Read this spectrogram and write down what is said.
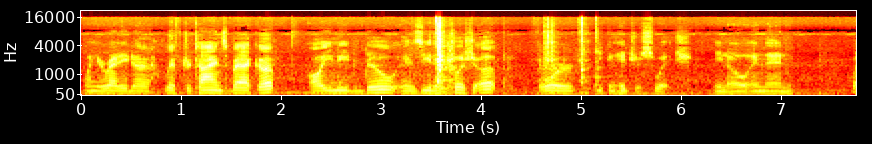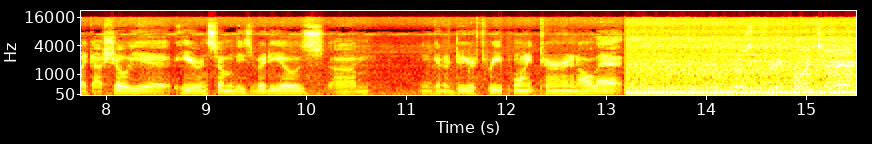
when you're ready to lift your tines back up, all you need to do is either push up or you can hit your switch, you know, and then like I show you here in some of these videos, um, you're gonna do your three point turn and all that. There goes the three point turn.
